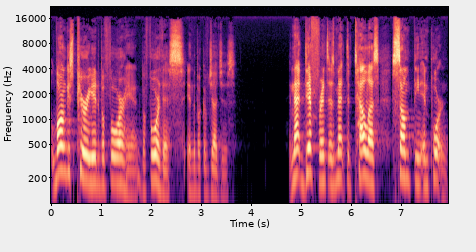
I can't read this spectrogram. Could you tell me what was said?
longest period beforehand, before this in the book of Judges. And that difference is meant to tell us something important.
